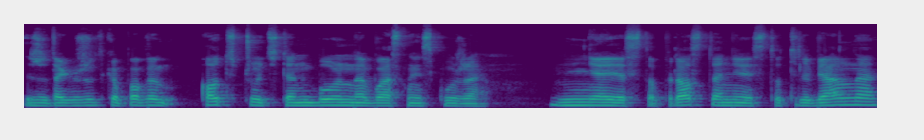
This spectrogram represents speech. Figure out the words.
że tak brzydko powiem, odczuć ten ból na własnej skórze. Nie jest to proste, nie jest to trywialne.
